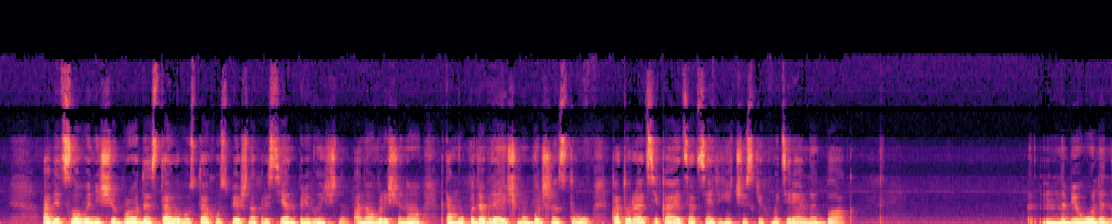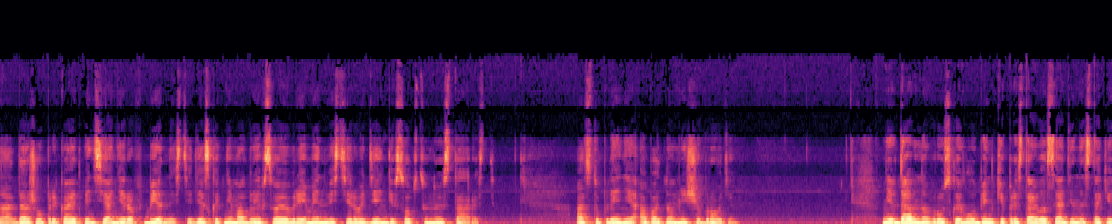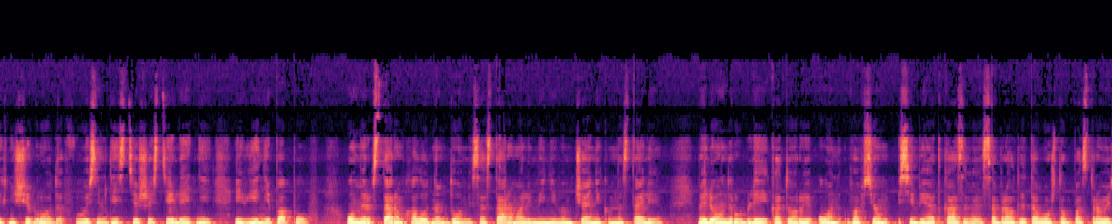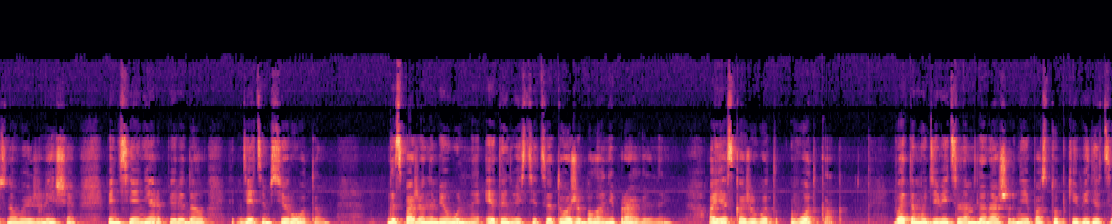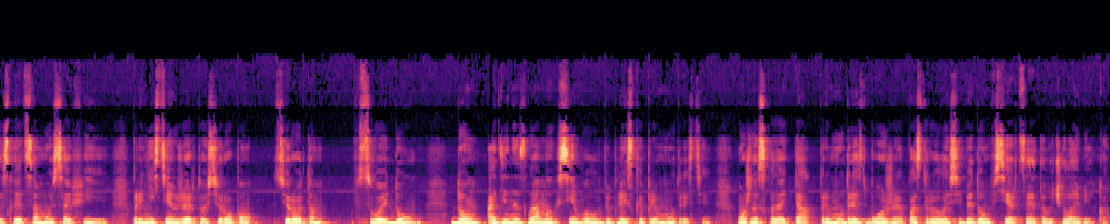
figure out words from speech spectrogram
А ведь слово «нищеброда» стало в устах успешных христиан привычным. Оно обращено к тому подавляющему большинству, которое отсекается от всяческих материальных благ. Набиулина даже упрекает пенсионеров в бедности, дескать, не могли в свое время инвестировать деньги в собственную старость. Отступление об одном нищеброде. Недавно в русской глубинке представился один из таких нищебродов, 86-летний Евгений Попов. Умер в старом холодном доме со старым алюминиевым чайником на столе. Миллион рублей, который он, во всем себе отказывая, собрал для того, чтобы построить новое жилище, пенсионер передал детям-сиротам. Госпожа Набиульна, эта инвестиция тоже была неправильной? А я скажу вот, вот как. В этом удивительном для наших дней поступке видится след самой Софии – принести в жертву сиропам, сиротам в свой дом – Дом – один из главных символов библейской премудрости. Можно сказать так, премудрость Божия построила себе дом в сердце этого человека.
